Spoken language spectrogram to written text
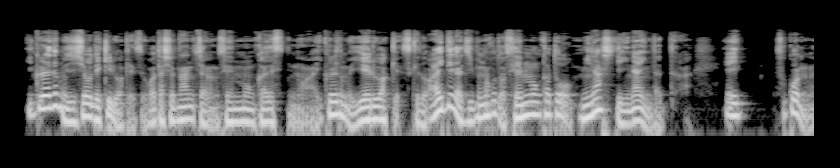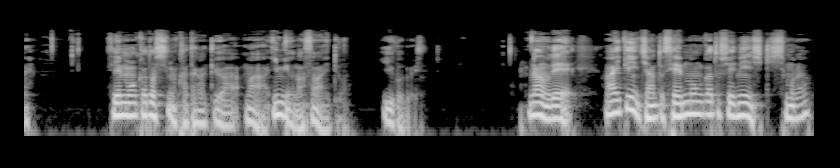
いくらでも自称できるわけですよ。私はなんちゃらの専門家ですっていうのは、いくらでも言えるわけですけど、相手が自分のことを専門家とみなしていないんだったら、え、そこのね、専門家としての肩書きは、まあ意味をなさないということです。なので、相手にちゃんと専門家として認識してもらう。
